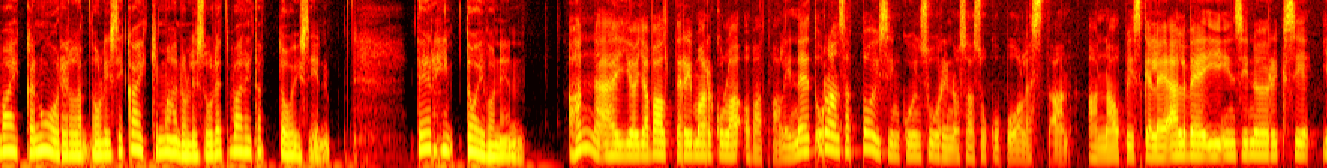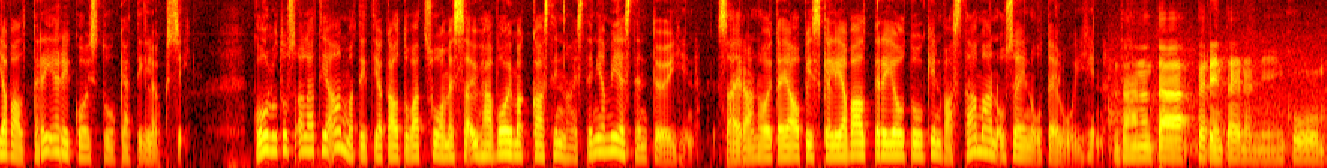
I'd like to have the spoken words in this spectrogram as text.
vaikka nuorilla olisi kaikki mahdollisuudet valita toisin. Terhi Toivonen. Anna Äijö ja Valtteri Markula ovat valinneet uransa toisin kuin suurin osa sukupuolestaan. Anna opiskelee LVI-insinööriksi ja Valtteri erikoistuu kätilöksi. Koulutusalat ja ammatit jakautuvat Suomessa yhä voimakkaasti naisten ja miesten töihin. Sairaanhoitaja-opiskelija Valtteri joutuukin vastaamaan usein uteluihin. Tähän on tämä perinteinen niin kuin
